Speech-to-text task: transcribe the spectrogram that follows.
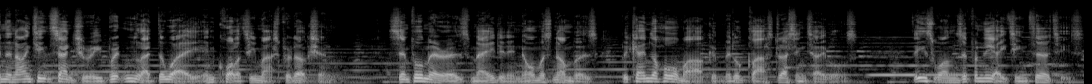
In the 19th century, Britain led the way in quality mass production. Simple mirrors made in enormous numbers became the hallmark of middle-class dressing tables. These ones are from the 1830s,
